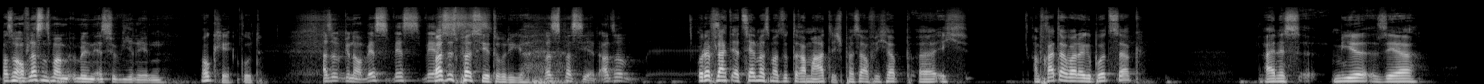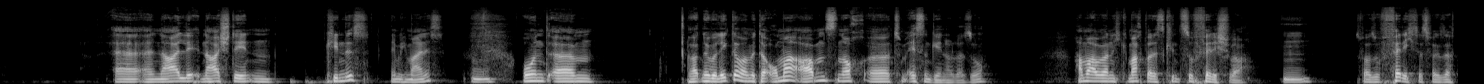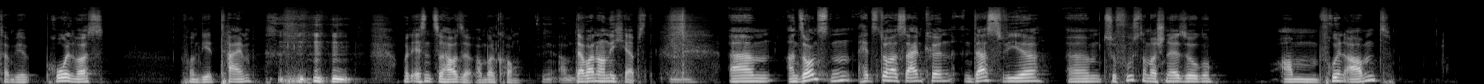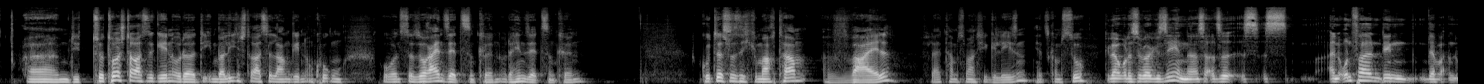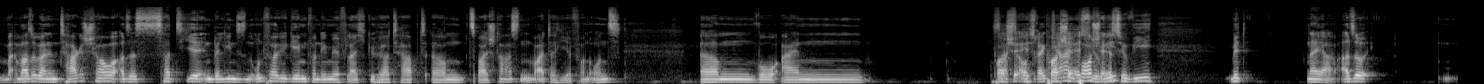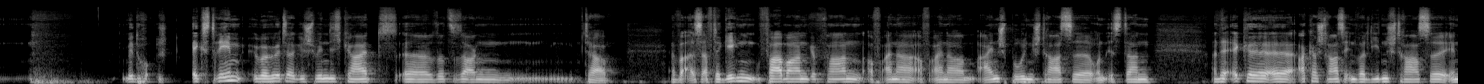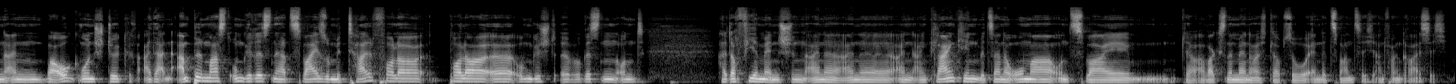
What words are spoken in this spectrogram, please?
Pass mal auf, lass uns mal über den SUV reden. Okay, gut. Also genau, wer's, wer's, wer's, Was ist passiert, Rüdiger? Was ist passiert? Also Oder vielleicht erzählen wir es mal so dramatisch. Pass auf, ich habe, äh, ich, am Freitag war der Geburtstag eines äh, mir sehr äh, nahe, nahestehenden Kindes, nämlich meines. Und ähm, wir hatten überlegt, ob wir mit der Oma abends noch äh, zum Essen gehen oder so. Haben wir aber nicht gemacht, weil das Kind so fertig war. Es war so fertig, dass wir gesagt haben, wir holen was von Wir Time und essen zu Hause am Balkon. Da war noch nicht Herbst. Ähm, ansonsten hätte es durchaus sein können, dass wir ähm, zu Fuß nochmal schnell so am frühen Abend ähm, die zur Torstraße gehen oder die Invalidenstraße lang gehen und gucken, wo wir uns da so reinsetzen können oder hinsetzen können. Gut, dass wir es nicht gemacht haben, weil, vielleicht haben es manche gelesen, jetzt kommst du. Genau, oder sogar gesehen. Ne? Also es ist ein Unfall, den der war sogar in der Tagesschau. Also es hat hier in Berlin diesen Unfall gegeben, von dem ihr vielleicht gehört habt, ähm, zwei Straßen weiter hier von uns, ähm, wo ein Porsche auch direkt, Porsche ja, Porsche SUV. SUV mit, naja, also mit extrem überhöhter Geschwindigkeit äh, sozusagen, tja, er ist auf der Gegenfahrbahn gefahren auf einer auf einer einspurigen Straße und ist dann an der Ecke äh, Ackerstraße Invalidenstraße in ein Baugrundstück hat einen Ampelmast umgerissen, er hat zwei so Metallpoller Poller äh, umgerissen und halt auch vier Menschen, eine, eine, ein, ein Kleinkind mit seiner Oma und zwei ja, erwachsene Männer, ich glaube so Ende 20, Anfang 30,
